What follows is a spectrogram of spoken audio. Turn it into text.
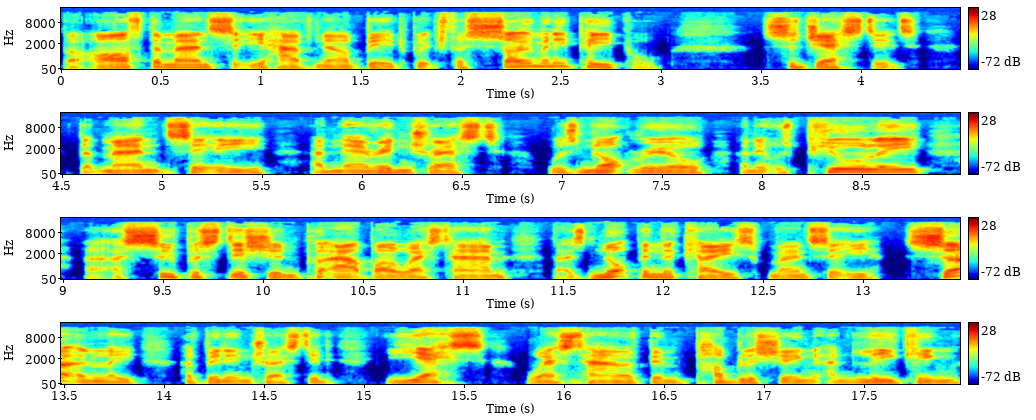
But after Man City have now bid, which for so many people suggested that Man City and their interest was not real and it was purely a superstition put out by West Ham. That has not been the case. Man City certainly have been interested. Yes, West Ham have been publishing and leaking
